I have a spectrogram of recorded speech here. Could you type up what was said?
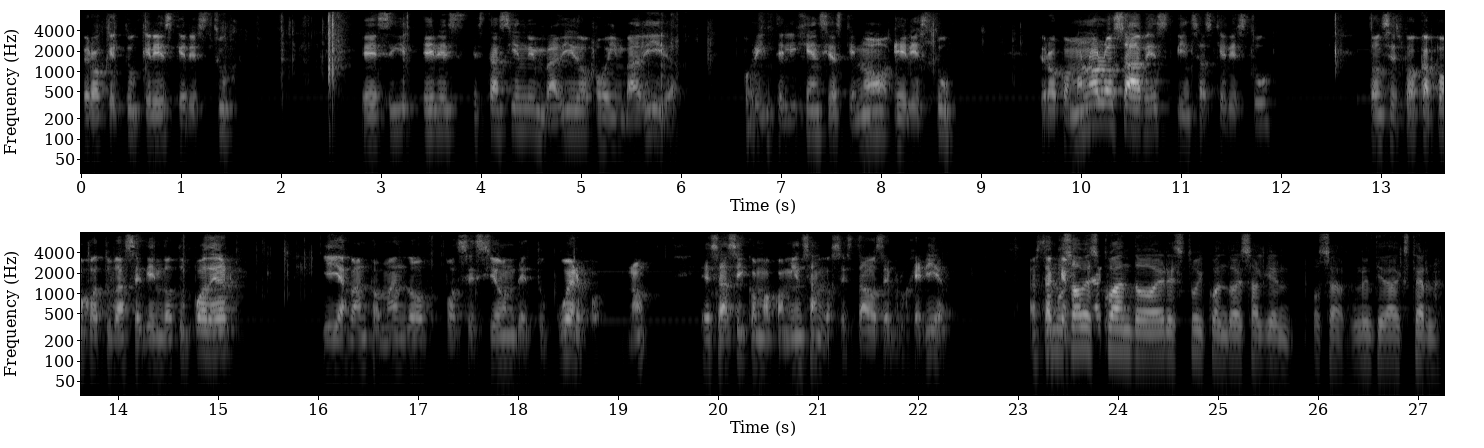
Pero que tú crees que eres tú. Es decir, eres, estás siendo invadido o invadida por inteligencias que no eres tú. Pero como no lo sabes, piensas que eres tú. Entonces, poco a poco tú vas cediendo tu poder y ellas van tomando posesión de tu cuerpo, ¿no? Es así como comienzan los estados de brujería. Hasta ¿Cómo sabes cuándo eres tú y cuándo es alguien, o sea, una entidad externa?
